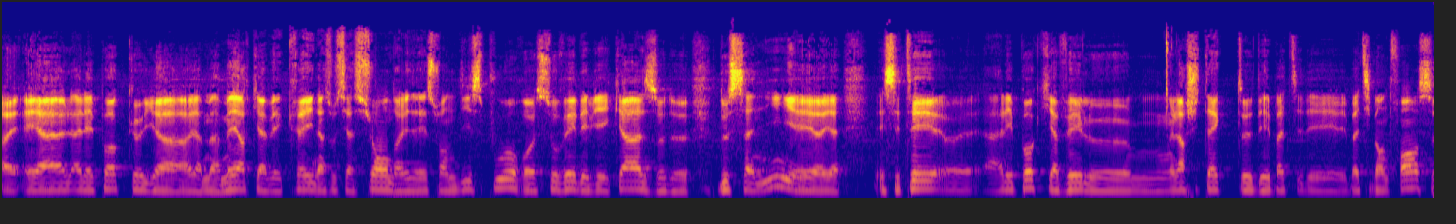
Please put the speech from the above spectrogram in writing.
Ouais, et à, l'époque, il y, a, ma mère qui avait créé une association dans les années 70 pour euh, sauver les vieilles cases de, de Sani. Et, et c'était euh, à l'époque, il y avait le l'architecte des, des, bâtiments de France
